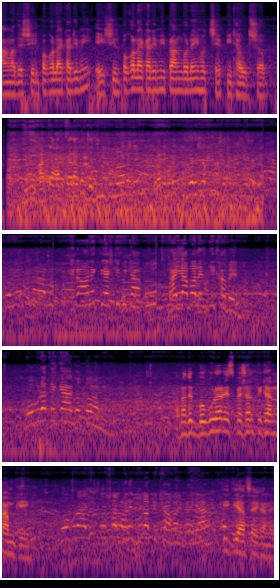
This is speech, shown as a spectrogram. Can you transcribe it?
বাংলাদেশ শিল্পকলা একাডেমি। এই শিল্পকলা একাডেমি প্রাঙ্গণেই হচ্ছে পিঠা উৎসব এটা অনেক আপু। ভাইয়া বলেন কি খাবেন? বগুড়া থেকে আগত আমি। আপনাদের বগুড়ার স্পেশাল পিঠার নাম কি? বগুড়া স্পেশাল অনেকগুলো পিঠা হয় ভাইয়া। কি কি আছে এখানে?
